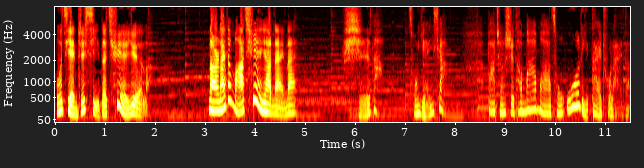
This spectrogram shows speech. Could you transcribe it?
我简直喜得雀跃了。哪儿来的麻雀呀，奶奶？拾的，从檐下。八成是他妈妈从窝里带出来的，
